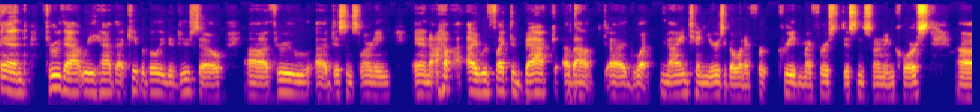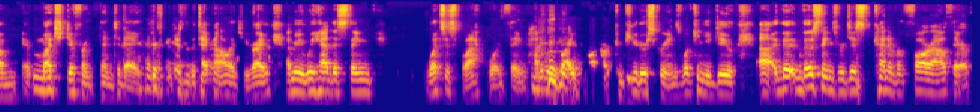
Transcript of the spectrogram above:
And through that we had that capability to do so uh, through uh, distance learning. And I, I reflected back about uh, what nine ten years ago when i created my first distance learning course um, much different than today just because of the technology right? I mean we had this thing what's this blackboard thing? How do we write on our computer screens? What can you do? Uh, those things were just kind of far out there.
